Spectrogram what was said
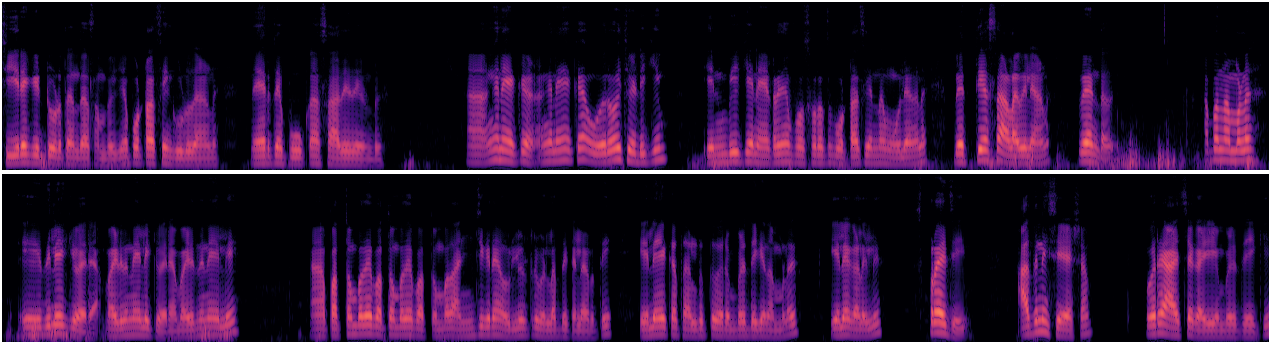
ചീരയ്ക്ക് ഇട്ട് കൊടുത്താൽ എന്താ സംഭവിക്കുക? പൊട്ടാസ്യം കൂടുതലാണ്. നേരത്തെ പൂക്കാൻ സാധ്യതയുണ്ട്. അങ്ങനെയൊക്കെ അങ്ങനെയൊക്കെ ഓരോ ചെടിക്കും N P K nitrogen phosphorus potassium എന്ന മൂലങ്ങൾ വ്യത്യസ്ത അളവിലാണ് വേണ്ടത്. അപ്പോൾ നമ്മൾ ഇതിലേക്ക് വരാം വഴുതനയിലേക്ക് വരാം. വഴുതനയിൽ പത്തൊമ്പത് പത്തൊമ്പത് പത്തൊമ്പത് അഞ്ച് ഗ്രാം ഒരു ലിറ്റർ വെള്ളത്തിൽ കലർത്തി ഇലയൊക്കെ തളുത്ത് വരുമ്പോഴത്തേക്ക് നമ്മൾ ഇലകളിൽ സ്പ്രേ ചെയ്യും. അതിനുശേഷം ഒരാഴ്ച കഴിയുമ്പോഴത്തേക്ക്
